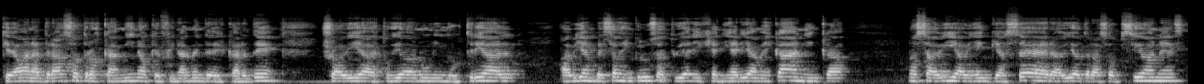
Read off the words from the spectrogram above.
quedaban atrás otros caminos que finalmente descarté. Yo había estudiado en un industrial, había empezado incluso a estudiar ingeniería mecánica, no sabía bien qué hacer, había otras opciones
